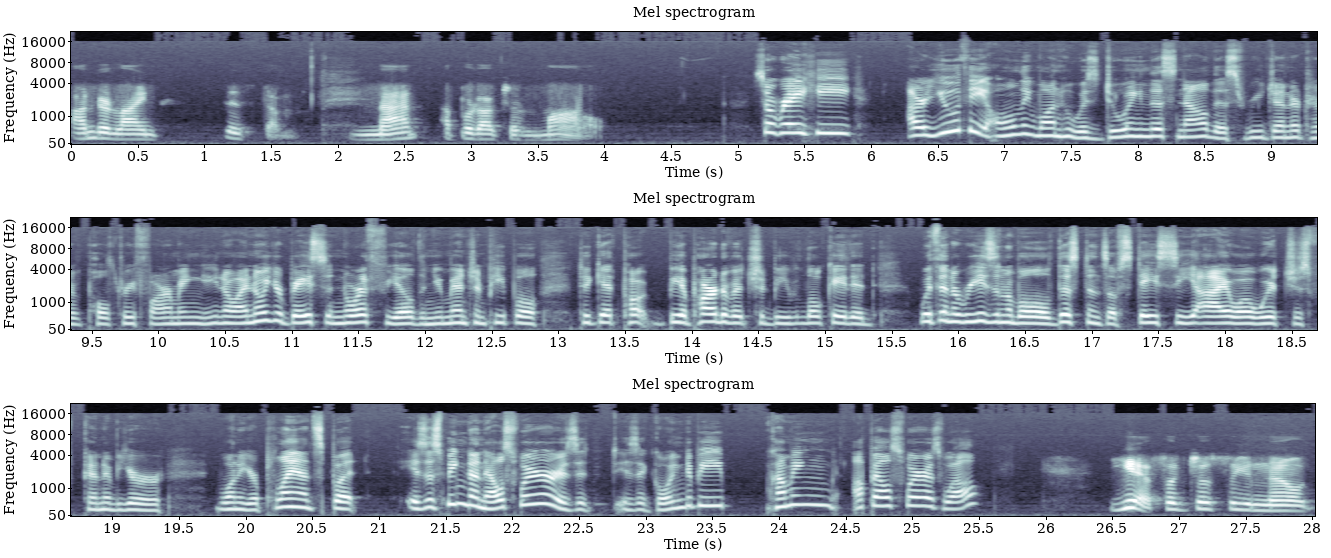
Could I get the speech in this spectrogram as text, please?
underline system not a production model. So, Regi, are you the only one who is doing this now, this regenerative poultry farming? You know, I know you're based in Northfield, and you mentioned people to get be a part of it should be located within a reasonable distance of Stacy, Iowa, which is kind of your one of your plants. But is this being done elsewhere? Is it is it going to be coming up elsewhere as well? Yes. Yeah, so just so you know,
